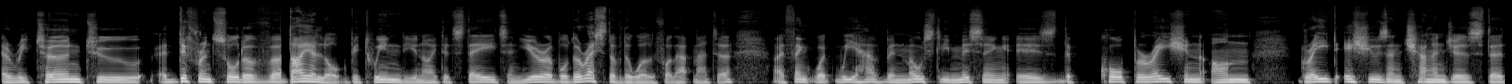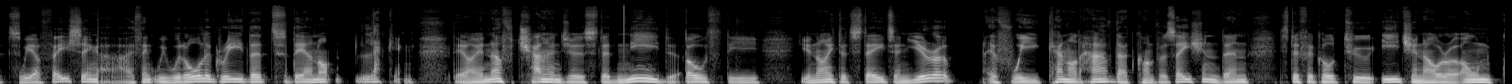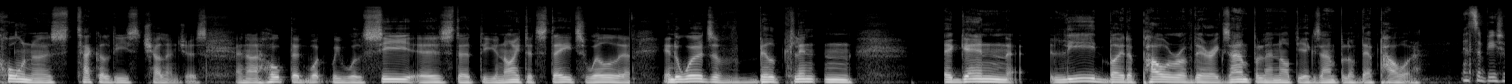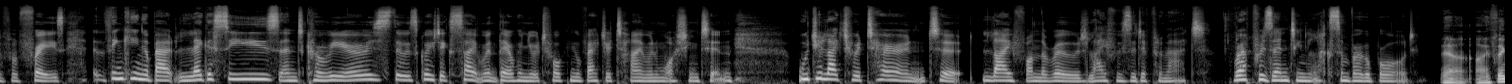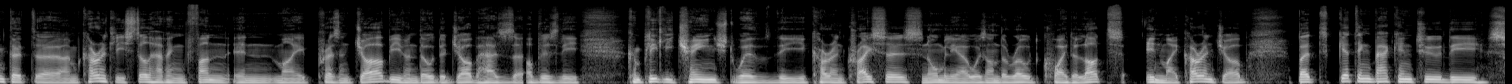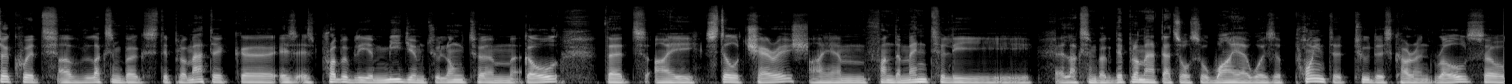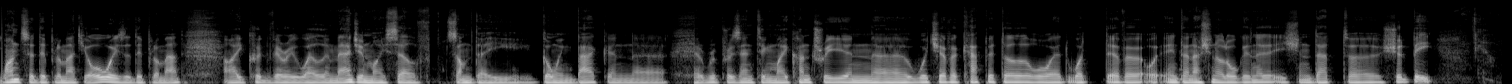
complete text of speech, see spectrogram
a return to a different sort of uh, dialogue between the United States and Europe or the rest of the world for that matter. I think what we have been mostly missing is the cooperation on great issues and challenges that we are facing, I think we would all agree that they are not lacking. There are enough challenges that need both the United States and Europe if we cannot have that conversation, then it's difficult to each in our own corners tackle these challenges. And I hope that what we will see is that the United States will, in the words of Bill Clinton, again lead by the power of their example and not the example of their power. That's a beautiful phrase. Thinking about legacies and careers, there was great excitement there when you were talking about your time in Washington. Would you like to return to life on the road, life as a diplomat, representing Luxembourg abroad? Yeah, I think that uh, I'm currently still having fun in my present job, even though the job has uh, obviously completely changed with the current crisis. Normally, I was on the road quite a lot in my current job, but getting back into the circuit of Luxembourg's diplomatic uh, is, is probably a medium to long term goal that I still cherish. I am fundamentally a Luxembourg diplomat. That's also why I was appointed to this current role. So once a diplomat, you're always a diplomat. I could very well imagine myself someday going back and uh, representing my country in uh, whichever capital or at whatever international organization that uh, should be.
